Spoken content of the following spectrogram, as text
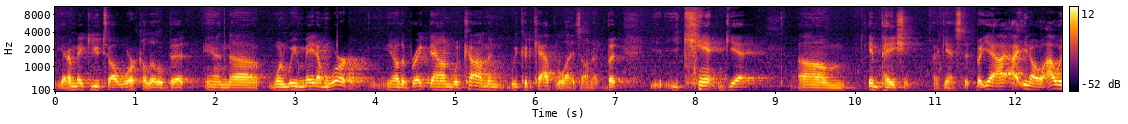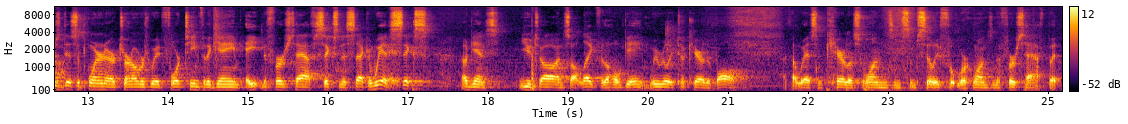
you got to make Utah work a little bit. And uh, when we made them work, you know, the breakdown would come and we could capitalize on it. But you can't get um, impatient against it. But yeah, I, I- you know, I was disappointed in our turnovers. We had 14 for the game, eight in the first half, six in the second. We had six against Utah and Salt Lake for the whole game. We really took care of the ball. I thought we had some careless ones and some silly footwork ones in the first half, but.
